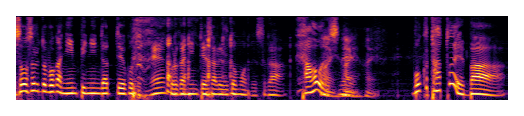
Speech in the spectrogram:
そうすると僕は認否人だっていうことでね、これから認定されると思うんですが、他方ですね、はいはいはい。僕、例えば、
